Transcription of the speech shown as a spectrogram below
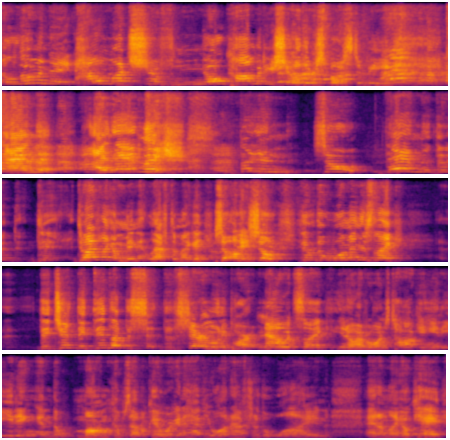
illuminate how much of no comedy show they're supposed to be. And, and then, like, fucking, so then the, do, do I have like a minute left? Am I good? So okay, so the, the woman is like, they just they did like the, the ceremony part. Now it's like you know everyone's talking and eating, and the mom comes up. Okay, we're gonna have you on after the wine, and I'm like okay,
